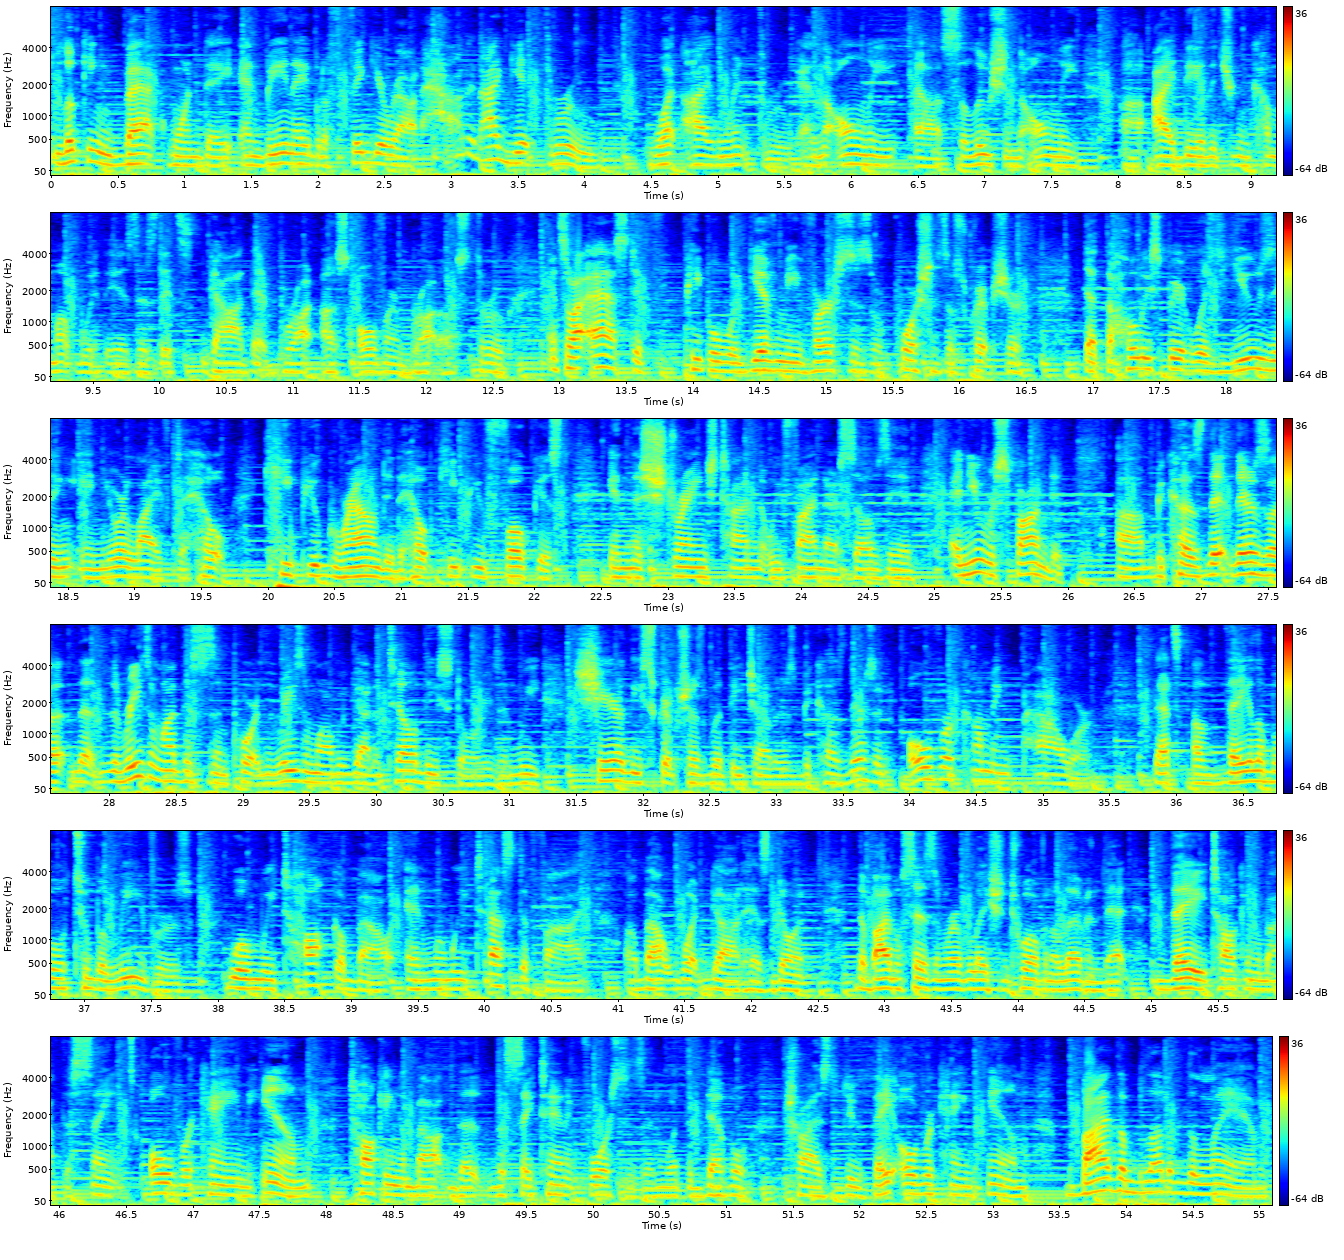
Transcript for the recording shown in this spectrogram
looking back one day and being able to figure out how did I get through what I went through. And the only uh, solution, the only uh, idea that you can come up with is, is it's God that brought us over and brought us through. And so I asked if people would give me verses or portions of scripture that the Holy Spirit was using in your life to help keep you grounded, to help keep you focused in this strange time that we find ourselves in. And you responded uh, because there's a the, the reason why this is important, the reason why we've got to tell these stories and we share these scriptures with each other is because there's an overcoming power that's available to believers when we talk about and when we testify about what God has done. The Bible says in Revelation 12 and 11 that they, talking about the saints, overcame him, talking about the, the satanic forces and what the devil tries to do. They overcame him by the blood of the Lamb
